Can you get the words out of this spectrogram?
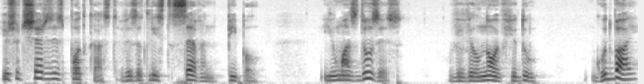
you should share this podcast with at least seven people. You must do this. We will know if you do. Goodbye.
